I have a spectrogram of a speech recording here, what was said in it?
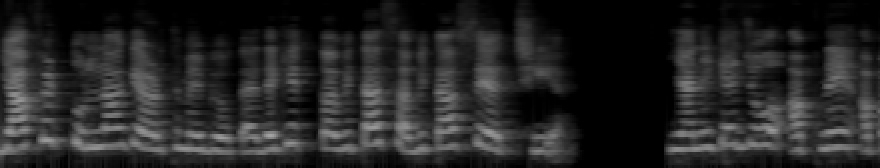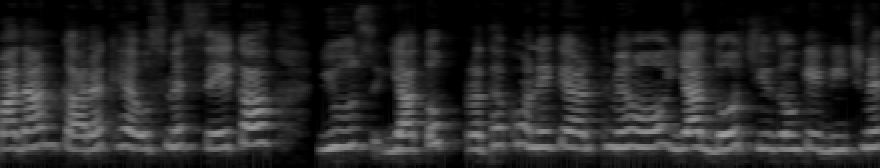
या फिर तुलना के अर्थ में भी होता है। देखिए, कविता सविता से अच्छी है। यानी कि जो अपने अपादान कारक है, उसमें से का यूज़ या तो पृथक होने के अर्थ में हो या दो चीज़ों के बीच में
